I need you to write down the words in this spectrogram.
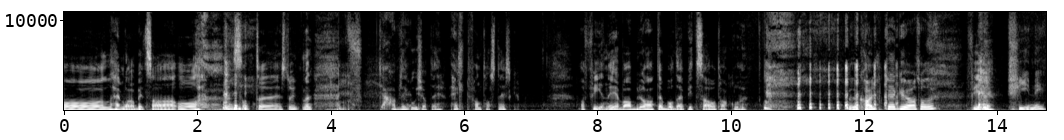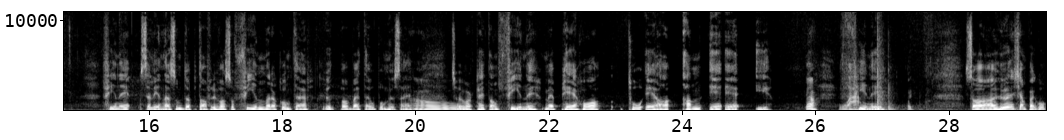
og hjemmelaga pizza og sånt eh, en stund. Men jævlig god kjøttdeig. Helt fantastisk. Affini var bra til både pizza og taco. Ble det kaldt, eh, Gua, så du? Fini. Fini. Fini Celine som døpte henne, for hun var så fin når hun kom til ut på beite oppom huset her. Oh. Så hun ble heita Fini med ph, to e-a, n-e-e-y. Ja. Fini. Så hun er kjempegod.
